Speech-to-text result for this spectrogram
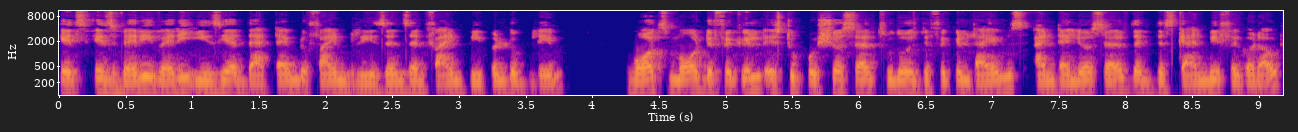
It's it's very very easy at that time to find reasons and find people to blame. What's more difficult is to push yourself through those difficult times and tell yourself that this can be figured out.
